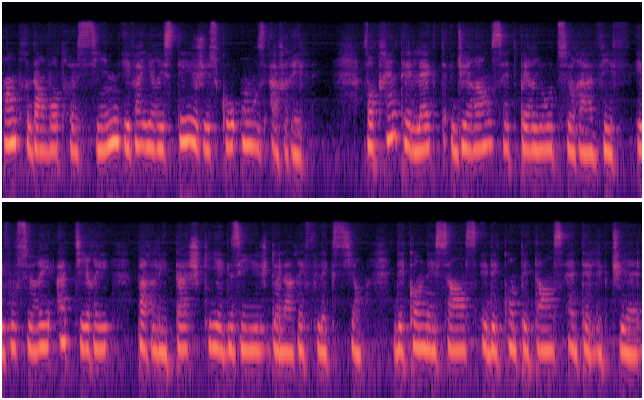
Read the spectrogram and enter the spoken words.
entre dans votre signe et va y rester jusqu'au 11 avril. Votre intellect durant cette période sera vif et vous serez attiré par les tâches qui exigent de la réflexion, des connaissances et des compétences intellectuelles.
